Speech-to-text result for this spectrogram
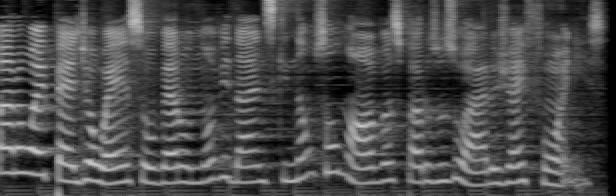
Para o iPadOS houveram novidades que não são novas para os usuários de iPhones.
